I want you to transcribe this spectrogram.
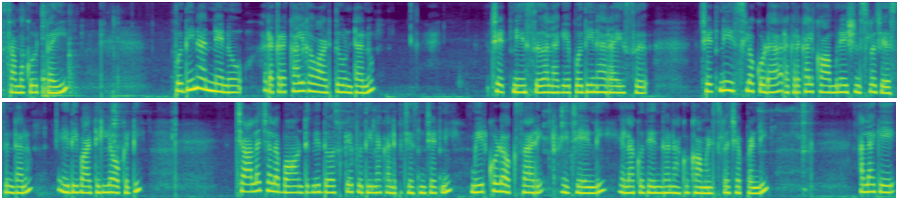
సమకూరుతాయి. పుదీనాని నేను రకరకాలుగా వాడుతూ ఉంటాను. చట్నీస్ అలాగే పుదీనా రైస్ చట్నీస్లో కూడా రకరకాల కాంబినేషన్స్లో చేస్తుంటాను. ఇది వాటిల్లో ఒకటి. చాలా చాలా బాగుంటుంది. దోసకాయ పుదీనా కలిపి చేసిన చట్నీ. మీరు కూడా ఒకసారి ట్రై చేయండి. ఎలా కుదిరిందో నాకు కామెంట్స్లో చెప్పండి. అలాగే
